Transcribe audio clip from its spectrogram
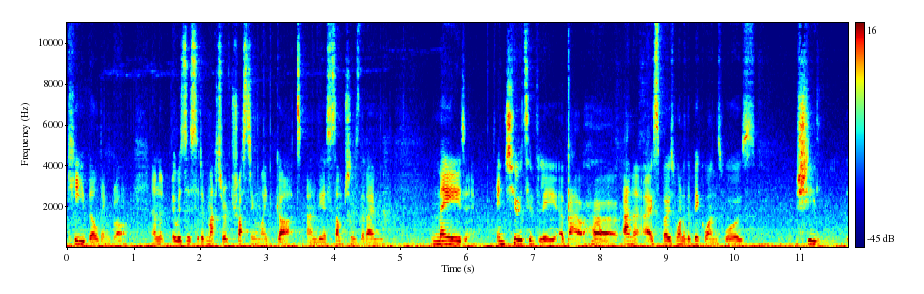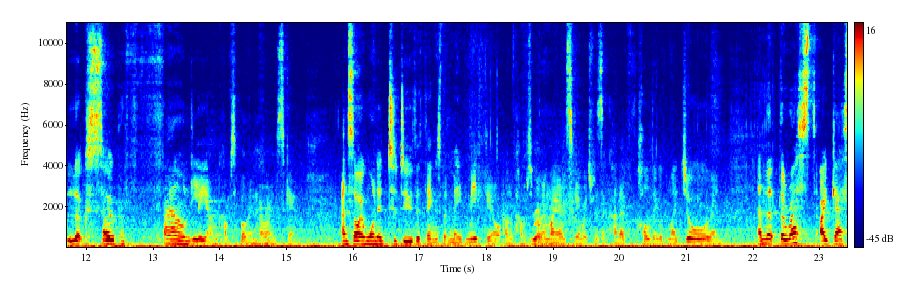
key building block, and it- was a sort of matter of trusting my gut and the assumptions that I made intuitively about her. And I suppose one of the big ones was she looks so profoundly uncomfortable in her own skin. And so I wanted to do the things that made me feel uncomfortable Right. in my own skin, which was a kind of holding of my jaw and and the, the rest I guess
